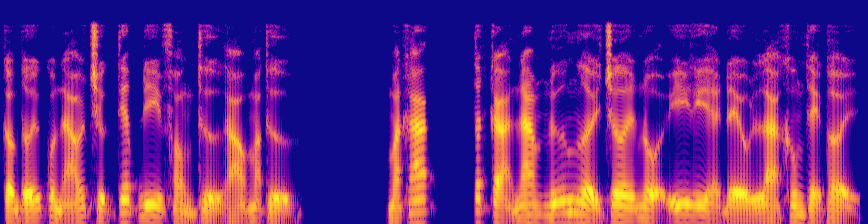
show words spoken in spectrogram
cầm tới quần áo trực tiếp đi phòng thử áo mặc thử. Mặt khác, tất cả nam nữ người chơi nội y đều là không thể cởi,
